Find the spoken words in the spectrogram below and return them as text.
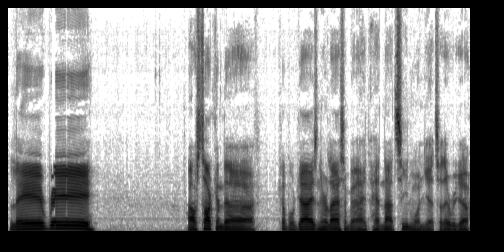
Larry. I was talking to a couple of guys in here last time, but I had not seen one yet. So there we go.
